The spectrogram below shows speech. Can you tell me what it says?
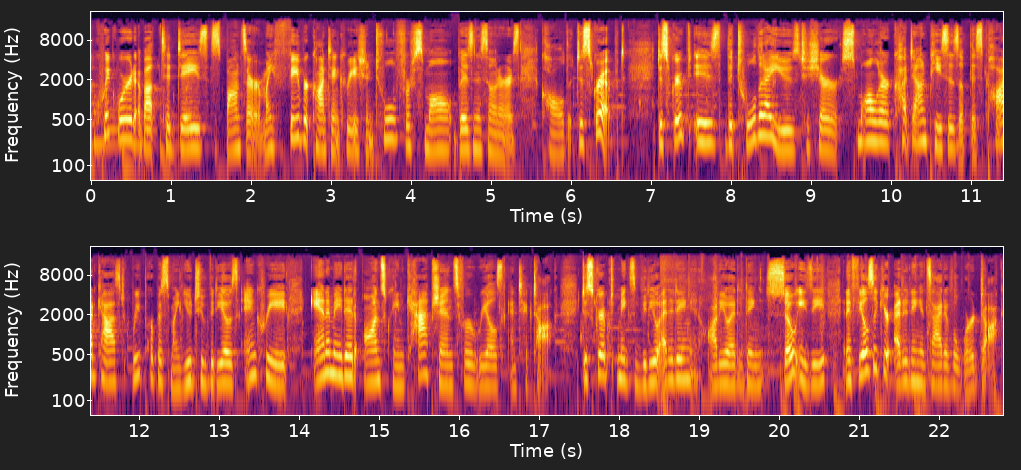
quick word about today's sponsor, my favorite content creation tool for small business owners called Descript. Descript is the tool that I use to share smaller, cut down pieces of this podcast, repurpose my YouTube videos, and create animated on screen captions for Reels and TikTok. Descript makes video editing and audio editing so easy, and it feels like you're editing inside of a Word doc.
